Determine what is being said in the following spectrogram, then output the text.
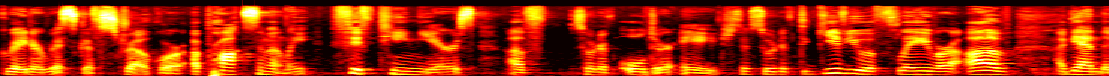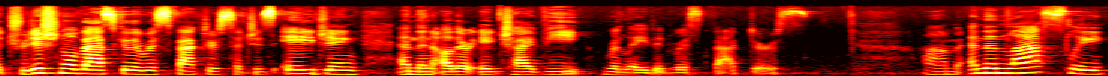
greater risk of stroke, or approximately 15 years of sort of older age. So, sort of to give you a flavor of, again, the traditional vascular risk factors such as aging, and then other HIV related risk factors. Um, and then lastly,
